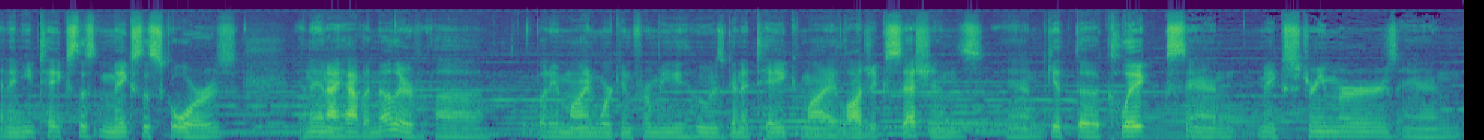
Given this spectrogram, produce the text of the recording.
And then he takes this makes the scores. And then I have another uh, buddy of mine working for me who is going to take my Logic sessions and get the clicks and make streamers and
